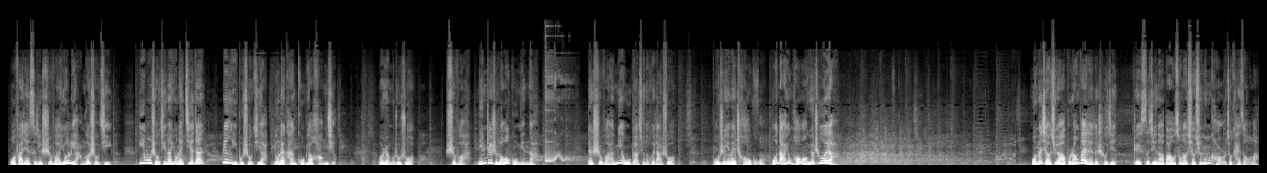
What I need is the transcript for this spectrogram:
我发现司机师傅啊有两个手机，一部手机呢用来接单，另一部手机啊用来看股票行情。我忍不住说：“师傅啊，您这是老股民呐？”那师傅啊面无表情的回答说：“不是因为炒股，我哪用跑网约车呀？”我们小区啊不让外来的车进，这司机呢把我送到小区门口就开走了。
